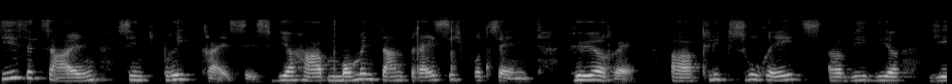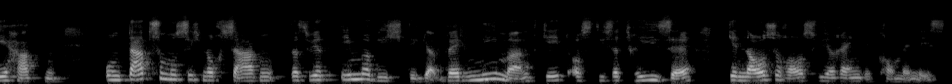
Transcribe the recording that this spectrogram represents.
diese Zahlen sind Pre-Crisis. Wir haben momentan 30 Prozent höhere Click-Through-Rates, wie wir je hatten. Und dazu muss ich noch sagen, das wird immer wichtiger, weil niemand geht aus dieser Krise genauso raus, wie er reingekommen ist.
